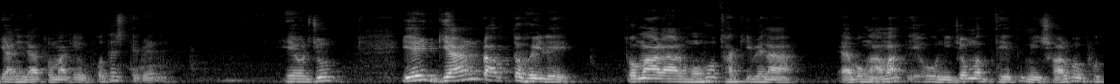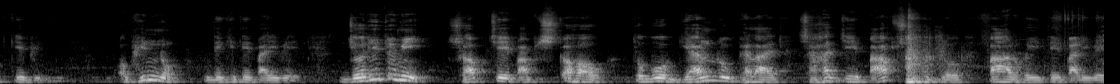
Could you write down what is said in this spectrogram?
জ্ঞানীরা তোমাকে উপদেশ দেবেন। হে অর্জুন, এই জ্ঞান প্রাপ্ত হইলে তোমার আর মোহ থাকিবে না। এবং আমাতে ও নিজ মধ্যে তুমি সর্বভূতকে অভিন্ন দেখিতে পাইবে। যদি তুমি সবচেয়ে পাপিষ্ট হও, তবুও জ্ঞানরূপ ভেলায় সাহায্যে পাপ সমুদ্র পার হইতে পারিবে।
